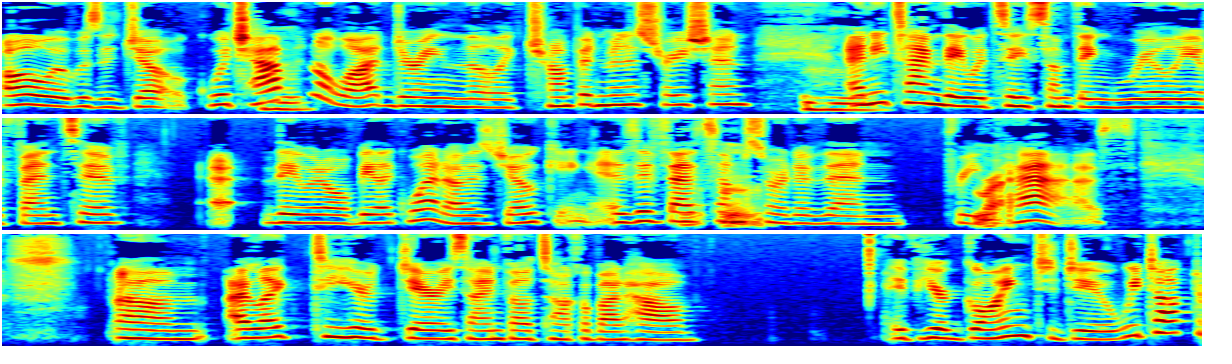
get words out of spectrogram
oh it was a joke which happened a lot during the like trump administration anytime they would say something really offensive uh, they would all be like what i was joking as if that's some sort of then free Right. pass um, i like to hear jerry seinfeld talk about how if you're going to do we talked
